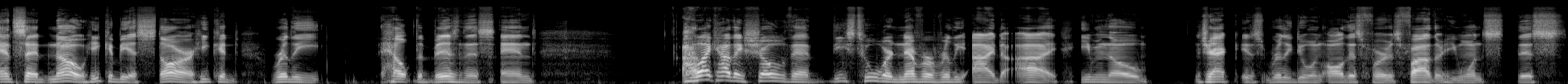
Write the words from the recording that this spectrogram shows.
and said no, he could be a star. He could really help the business. And I like how they show that these two were never really eye to eye, even though Jack is really doing all this for his father. He wants this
